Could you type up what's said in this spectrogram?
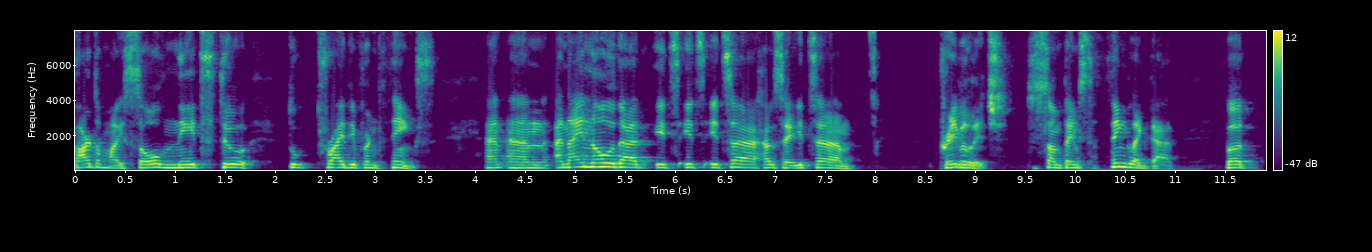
part of my soul needs to to try different things and and and I know that it's it's it's a how to say it's a privilege to sometimes think like that, but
